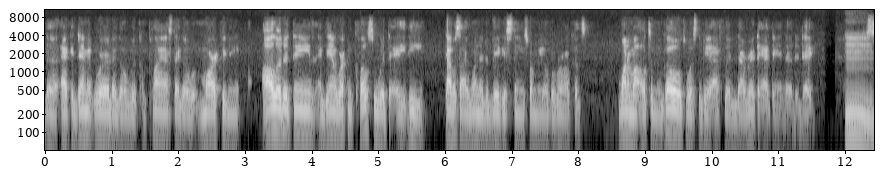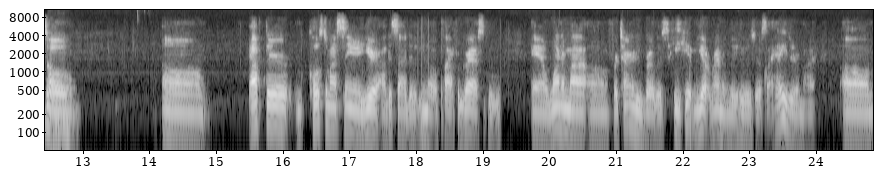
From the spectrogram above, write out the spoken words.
the academic world, that go with compliance, that go with marketing, all of the things, and then working closely with the AD. That was like one of the biggest things for me overall because one of my ultimate goals was to be an athletic director at the end of the day. Mm. So, um, after close to my senior year, I decided to you know apply for grad school, and one of my um, fraternity brothers he hit me up randomly. He was just like, "Hey Jeremiah, um,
